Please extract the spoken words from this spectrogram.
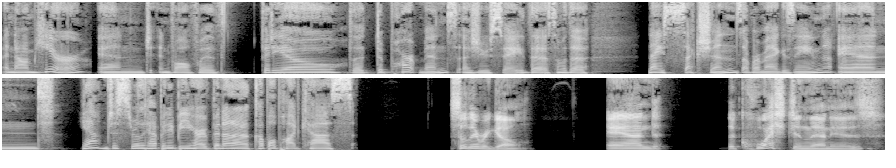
And now I'm here and involved with video, the departments, as you say, the some of the nice sections of our magazine. And yeah, I'm just really happy to be here. I've been on a couple podcasts. So there we go. And the question then is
